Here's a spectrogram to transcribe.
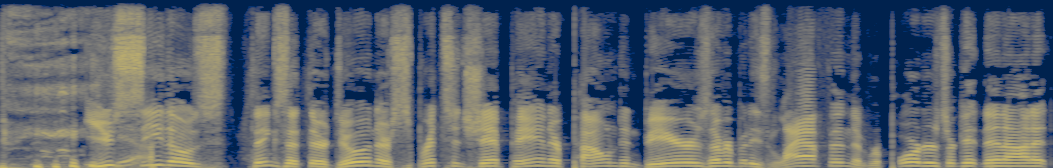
you yeah. see those things that they're doing. They're spritzing champagne, they're pounding beers, everybody's laughing, the reporters are getting in on it.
